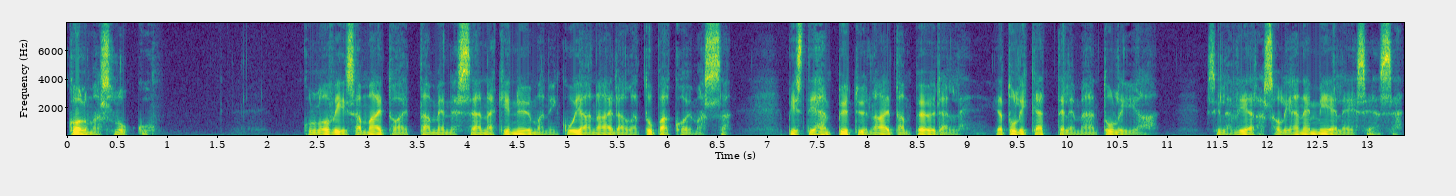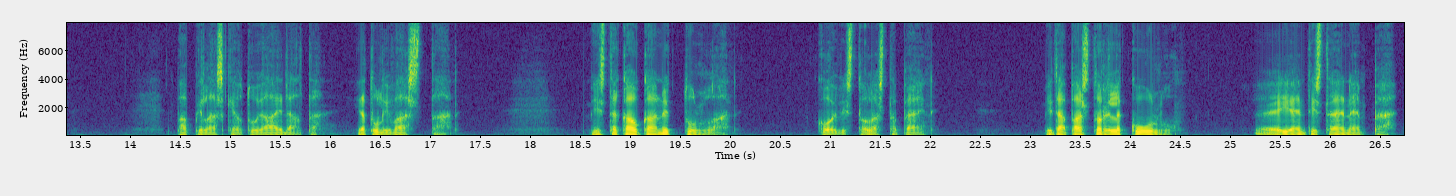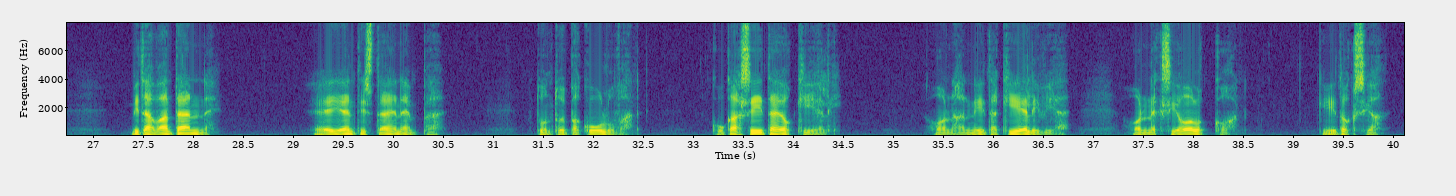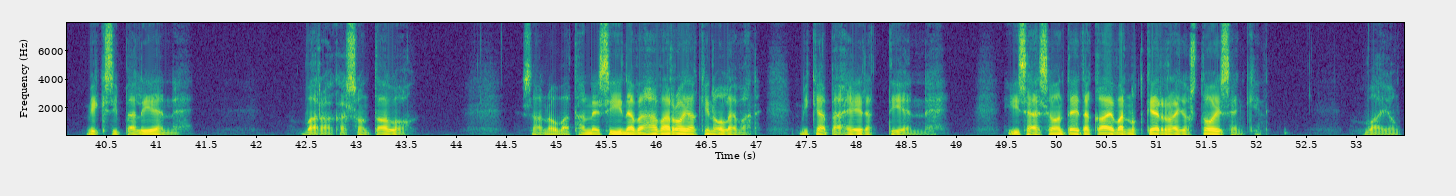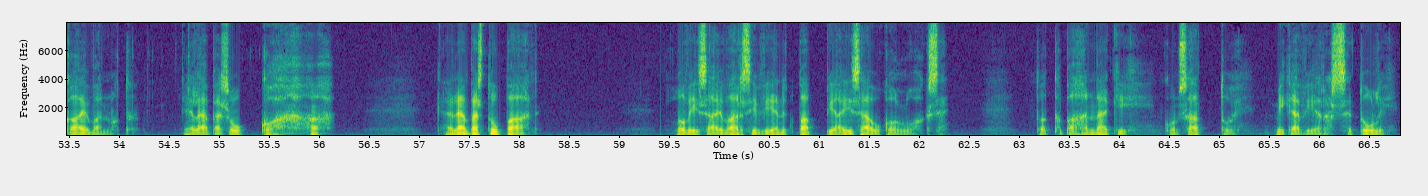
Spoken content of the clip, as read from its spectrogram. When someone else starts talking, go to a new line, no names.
Kolmas luku. Kun Lovisa maitoaittaa mennessään näki Nymanin kujan aidalla tupakoimassa, pisti hän pytyn aitan pöydälle ja tuli kättelemään tulijaa, sillä vieras oli hänen mieleisensä. Pappi laskeutui aidalta ja tuli vastaan. Mistä kaukaa nyt tullaan? Koivistolasta päin. Mitä pastorille kuuluu? Ei entistä enempää. Mitä vaan tänne? Ei entistä enempää. Tuntuipa kuuluvan. Kuka siitä jo kieli? Onhan niitä kieliviä. Onneksi olkoon. Kiitoksia. Miksipä lienee? Varakas on talo. Sanovathan ne siinä vähän varojakin olevan. Mikäpä heidät tiennee. Isä se on teitä kaivannut kerran jos toisenkin. Vai on kaivannut? Eläpä sukkoa. Käydäänpäs tupaan. Lovi sai varsin vienyt pappia isäukon luokse. Tottapahan näki, kun sattui, mikä vieras se tuli.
